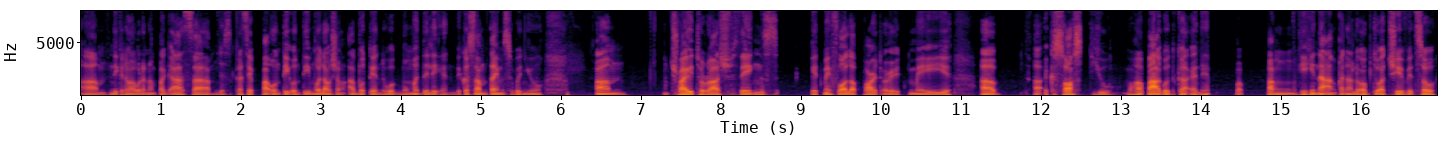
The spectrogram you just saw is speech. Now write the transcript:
um, hindi ka nawawala ng pag-asa. Just kasi paunti-unti mo lang siyang abutin, huwag mong madaliin. Because sometimes when you um, try to rush things, it may fall apart or it may uh, uh, exhaust you, makapagod ka and panghihinaan ka ng loob to achieve it. So,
